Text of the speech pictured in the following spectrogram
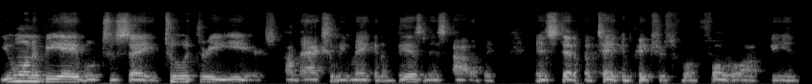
you want to be able to say two or three years, I'm actually making a business out of it instead of taking pictures for a photo op being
